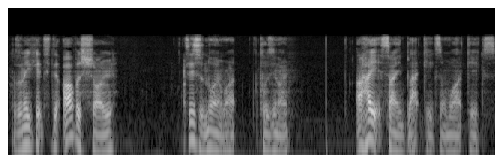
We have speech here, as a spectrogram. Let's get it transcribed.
Because I need to get to the other show. This is annoying, right? Because you know, I hate saying black gigs and white gigs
